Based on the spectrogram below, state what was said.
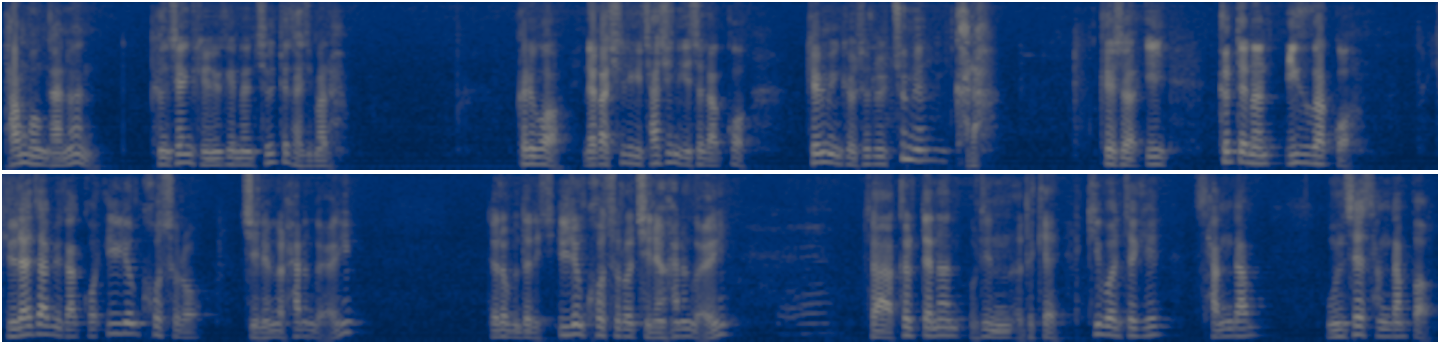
당분간은 평생 교육에는 절대 가지 마라. 그리고 내가 실력이 자신이 있어 갖고 겸임 교수를 주면 가라. 그래서 이 그때는 이거 갖고 길라잡이 갖고 1년 코스로 진행을 하는 거예요. 여러분들이 1년 코스로 진행하는 거예요. 자, 그럴 때는 우리는 어떻게 기본적인 상담, 운세 상담법,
